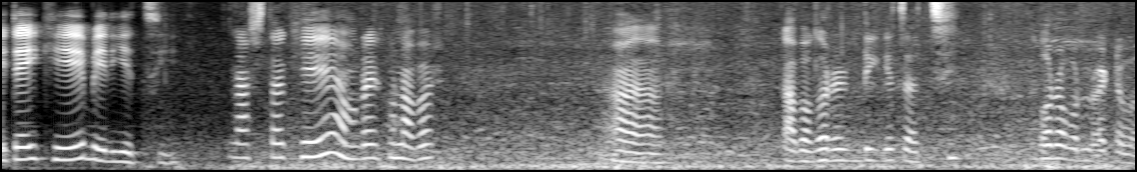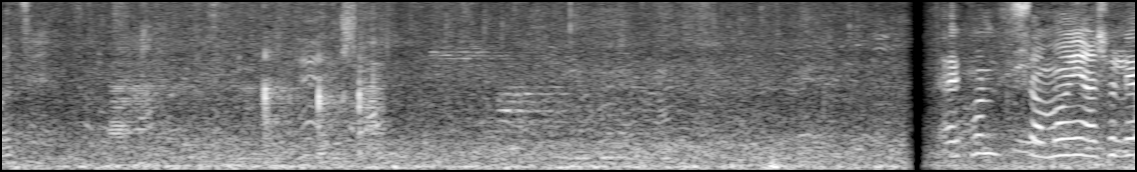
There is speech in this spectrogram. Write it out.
এটাই খেয়ে বেরিয়েছি। নাস্তা খেয়ে আমরা এখন আবার কাবাঘরের দিকে যাচ্ছি। বরাবর নয়টা বাজে। এখন সময় আসলে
